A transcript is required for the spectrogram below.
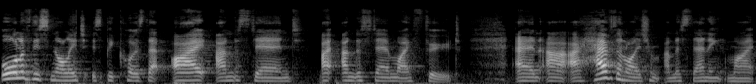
all of this knowledge is because that I understand, I understand my food. And uh, I have the knowledge from understanding my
